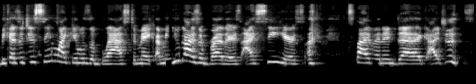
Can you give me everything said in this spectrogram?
Because it just seemed like it was a blast to make. I mean, you guys are brothers. I see here Simon, Simon and Doug. I just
